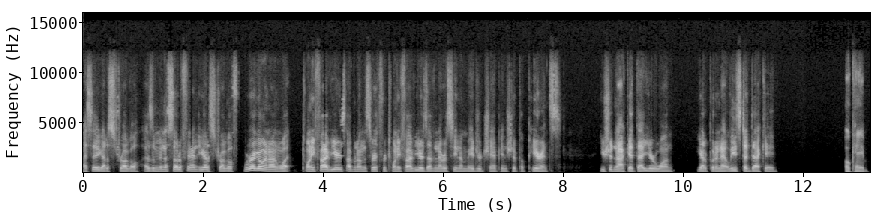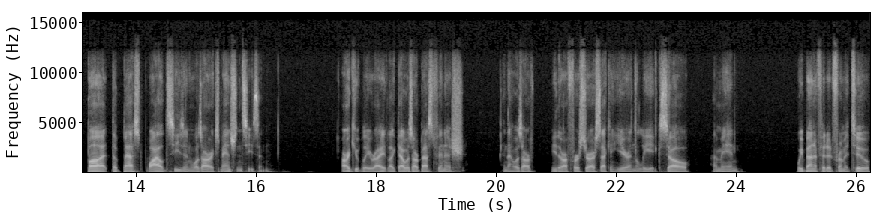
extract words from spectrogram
I say you got to struggle. As a Minnesota fan, you got to struggle. We're going on what, 25 years? I've been on this earth for 25 years. I've never seen a major championship appearance. You should not get that year one. You got to put in at least a decade. Okay, but the best wild season was our expansion season. Arguably, right? Like that was our best finish. And that was our either our first or our second year in the league. So, I mean, we benefited from it too.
